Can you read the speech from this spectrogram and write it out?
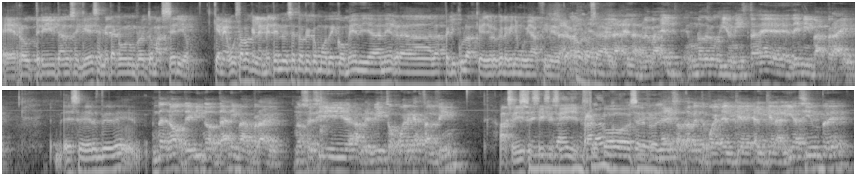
eh, road trip, no sé qué, se meta como en un proyecto más serio. Que me gusta porque le meten ese toque como de comedia negra a las películas que yo creo que le viene muy bien al cine de Claro, terror. O en, sea, la- en las nuevas el- uno de los guionistas es David McBride. Ese es de... No, David no, Danny McBride. No sé si habréis visto Juerga hasta el fin. Ah, sí, sí, sí, sí, Sí, Franco, sí. rollo. Exactamente, pues el que, el que la lía siempre,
